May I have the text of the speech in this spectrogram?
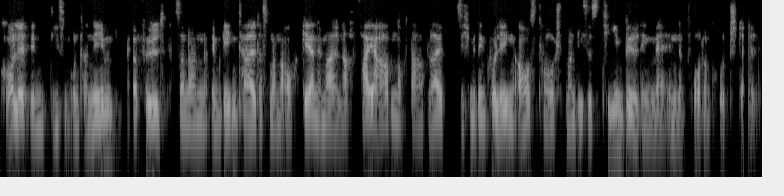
Rolle in diesem Unternehmen erfüllt, sondern im Gegenteil, dass man auch gerne mal nach Feierabend noch da bleibt, sich mit den Kollegen austauscht, man dieses Teambuilding mehr in den Vordergrund stellt.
